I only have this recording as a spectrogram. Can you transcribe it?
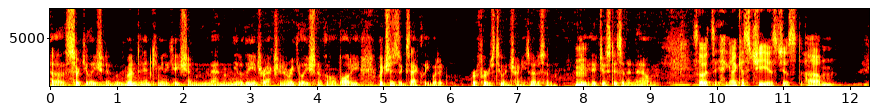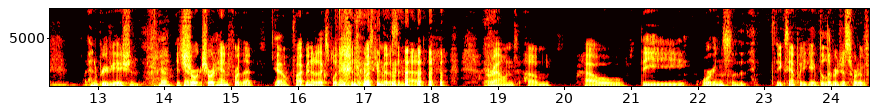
uh, circulation and movement and communication and you know the interaction and regulation of the whole body, which is exactly what it refers to in Chinese medicine. Hmm. It, it, just isn't a noun. So it's I guess qi is just um, an abbreviation. Yeah, it's yeah. short shorthand for that you yeah. know five minute explanation that Western medicine had around um, how the organs, the example you gave, the liver just sort of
